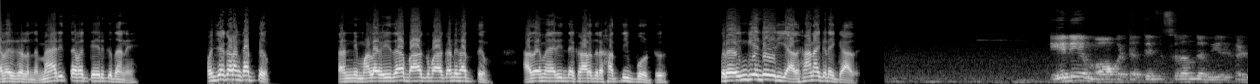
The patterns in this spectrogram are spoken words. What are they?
அவர்கள் அந்த மாதிரி தவக்க இருக்குதானே? கொஞ்ச காலம் கத்தும். தண்ணி மழை பெய்தா பாக்கு பாக்குன்னு கத்தும். அதே மாதிரி இந்த காலத்துல கத்தி போட்டு பிறகு எங்கேயே தெரியாது காண கிடைக்காது. ஏனைய மாவட்டத்தின் சிறந்த வீரர்கள்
